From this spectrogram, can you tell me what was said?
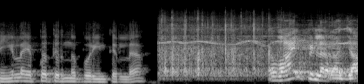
நீங்களாம் எப்போ திருந்த போறீங்க தெரியல. வாய்ப்பில்லை ராஜா.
